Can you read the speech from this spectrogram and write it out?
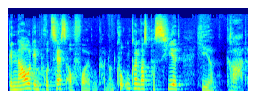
genau dem Prozess auch folgen können und gucken können, was passiert hier gerade.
